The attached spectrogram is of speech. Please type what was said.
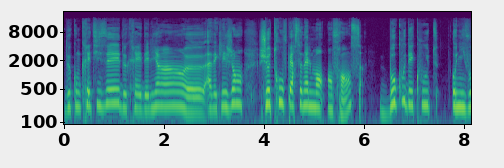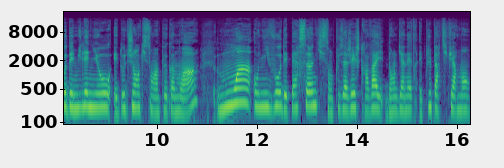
de concrétiser, de créer des liens euh, avec les gens. Je trouve personnellement en France beaucoup d'écoute au niveau des milléniaux et d'autres gens qui sont un peu comme moi, moins au niveau des personnes qui sont plus âgées. Je travaille dans le bien-être et plus particulièrement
